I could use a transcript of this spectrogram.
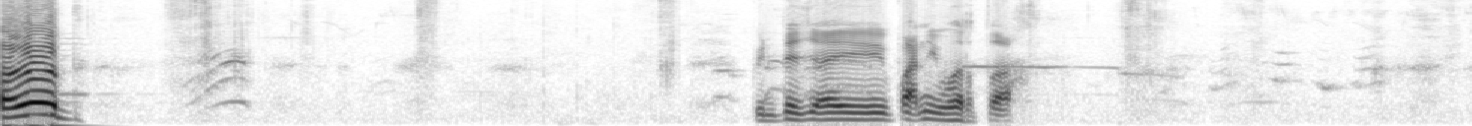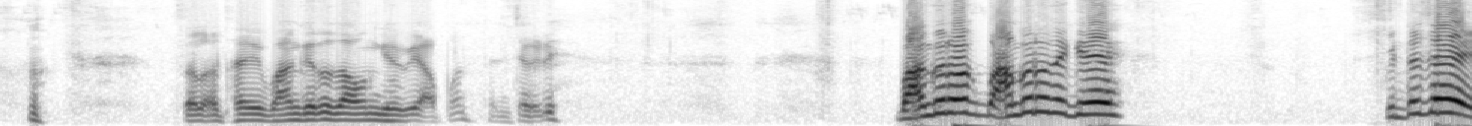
हळद! पिंट्याची आई पाणी भरता. चला थाई भांगेर जाऊन घेऊया आपण त्यांच्याकडे. भांगर भांगर दे घे पिंट्याची आई!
